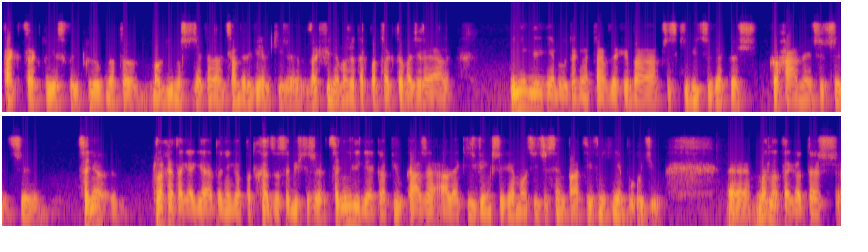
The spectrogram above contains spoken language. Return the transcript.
tak traktuje swój klub, no to mogli myśleć jak ten Aleksander Wielki, że za chwilę może tak potraktować Real. I nigdy nie był tak naprawdę chyba przez kibiców jakoś kochany, czy, czy, czy cenio... Trochę tak jak ja do niego podchodzę osobiście, że cenili go jako piłkarza, ale jakichś większych emocji czy sympatii w nich nie budził. E, no dlatego też e,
